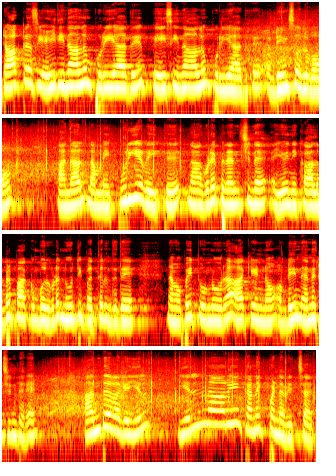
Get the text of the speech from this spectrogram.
டாக்டர்ஸ் எழுதினாலும் புரியாது பேசினாலும் புரியாது அப்படின்னு சொல்லுவோம். ஆனால் நம்மை புரிய வைத்து நான் கூட இப்போ நினச்சிட்டேன் ஐயோ இன்னைக்கு காலம்பரம் பார்க்கும்போது கூட நூற்றி பத்து இருந்தது. நம்ம போய் தொண்ணூறாக ஆக்கிடணும் அப்படின்னு நினச்சிட்டேன். அந்த வகையில் எல்லாரையும் கனெக்ட் பண்ண வச்சார்.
